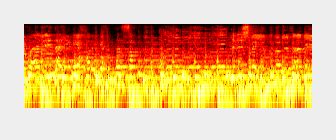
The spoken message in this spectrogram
الوالدين يحرق ستة الصبر معليش ما يبغى الفامي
